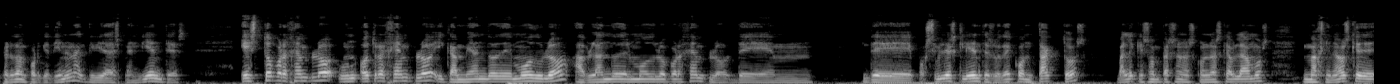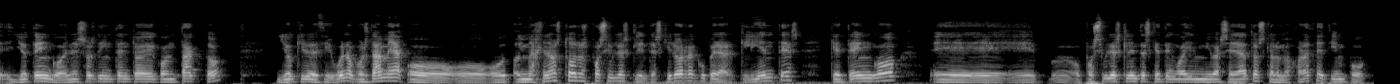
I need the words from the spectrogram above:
perdón, porque tienen actividades pendientes. Esto, por ejemplo, un otro ejemplo y cambiando de módulo, hablando del módulo, por ejemplo, de, mm, de posibles clientes o de contactos, ¿vale? Que son personas con las que hablamos. Imaginaos que yo tengo en esos de intento de contacto, yo quiero decir, bueno, pues dame, o, o, imaginaos todos los posibles clientes. Quiero recuperar clientes que tengo eh, o posibles clientes que tengo ahí en mi base de datos que a lo mejor hace tiempo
